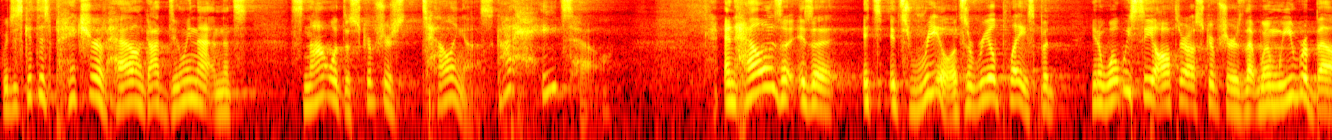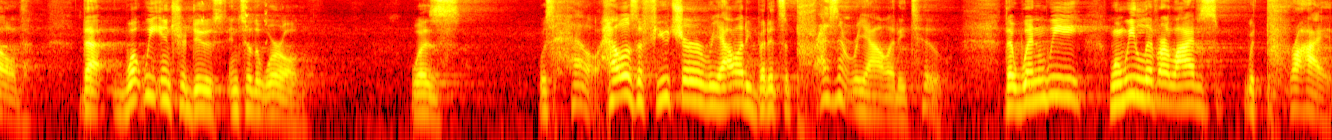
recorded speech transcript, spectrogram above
We just get this picture of hell and God doing that, and it's, it's not what the scripture's telling us. God hates hell. And hell is a, is a it's, it's real, it's a real place, but you know, what we see all throughout scripture is that when we rebelled, that what we introduced into the world was, was hell. Hell is a future reality, but it's a present reality too. That when we, when we live our lives with pride,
